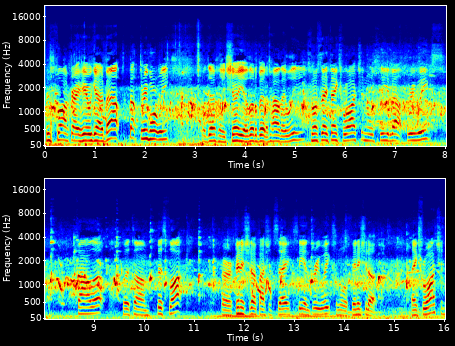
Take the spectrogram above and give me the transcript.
This flock right here, we got about about three more weeks. We'll definitely show you a little bit of how they leave. Just want to say thanks for watching. We'll see you in about three weeks. Final up with um, this flock, or finish it up, I should say. See you in three weeks, and we'll finish it up. Thanks for watching.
